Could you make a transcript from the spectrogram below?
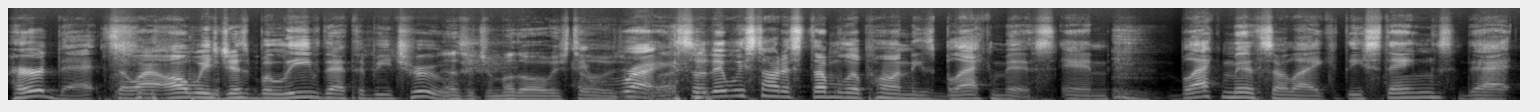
heard that, so I always just believed that to be true. That's what your mother always told you. Right. So then we started stumbling upon these black myths. And black myths are like these things that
